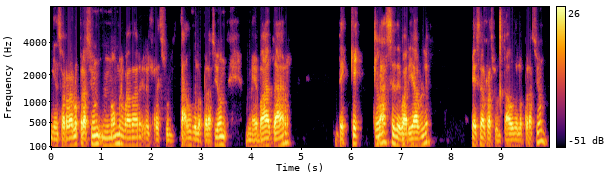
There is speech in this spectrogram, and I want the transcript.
y encerrar la operación no me va a dar el resultado de la operación, me va a dar de qué clase de variable es el resultado de la operación.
